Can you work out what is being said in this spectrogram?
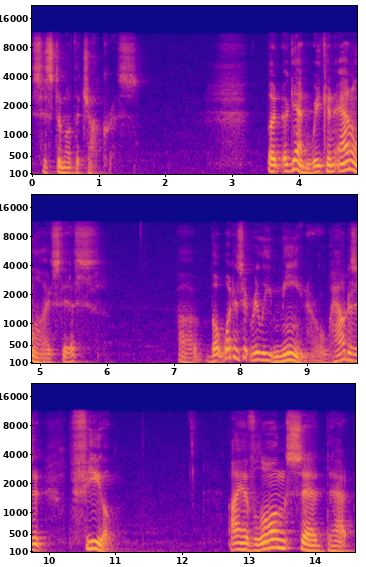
system of the chakras. But again, we can analyze this, uh, but what does it really mean, or how does it feel? I have long said that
